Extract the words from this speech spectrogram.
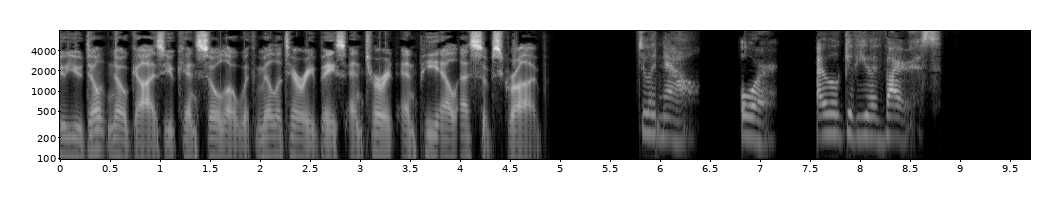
Do you don't know guys you can solo with military base and turret and PLS subscribe. Do it now. Or, I will give you a virus.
